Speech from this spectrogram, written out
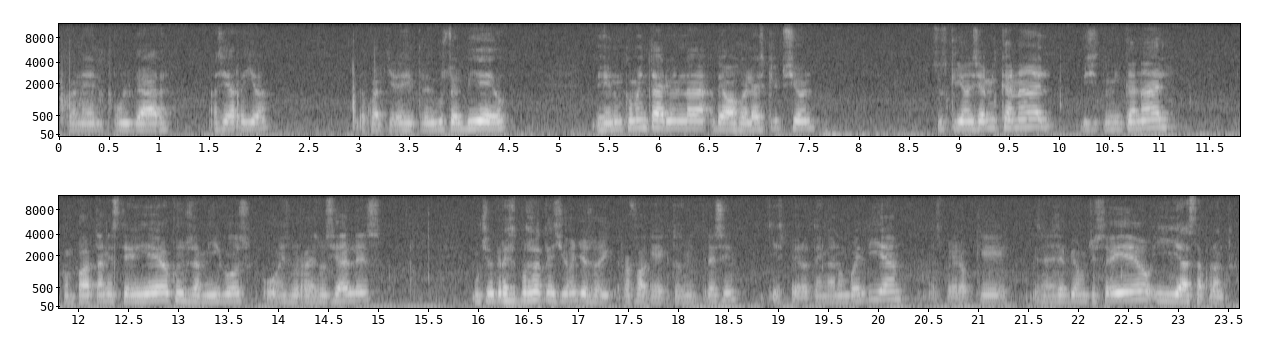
con el pulgar hacia arriba, lo cual quiere decir que les gustó el video. Dejen un comentario en la, debajo de la descripción. Suscríbanse a mi canal, visiten mi canal, compartan este video con sus amigos o en sus redes sociales. Muchas gracias por su atención, yo soy Rafa 2013 y espero tengan un buen día, espero que les haya servido mucho este video y hasta pronto.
